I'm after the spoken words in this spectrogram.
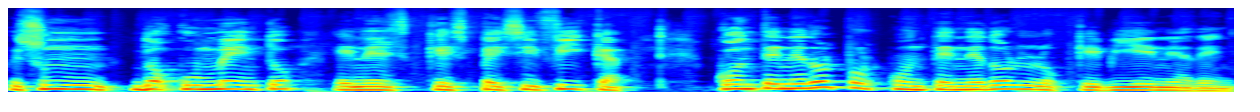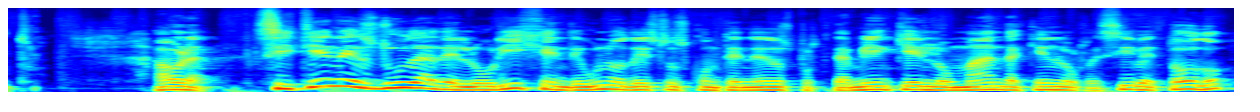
es un documento en el que especifica contenedor por contenedor lo que viene adentro. Ahora, si tienes duda del origen de uno de estos contenedores, porque también quién lo manda, quién lo recibe, todo,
